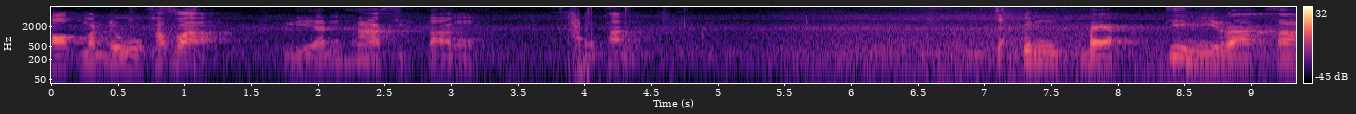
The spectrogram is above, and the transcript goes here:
ออกมาดูครับว่า เหรียญ 50สตางค์ของท่าน จะเป็นแบบ ที่มีราคา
